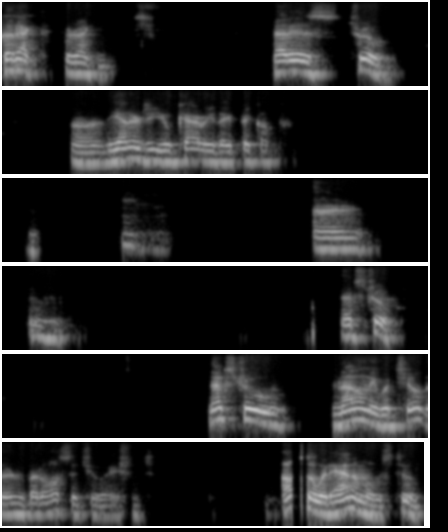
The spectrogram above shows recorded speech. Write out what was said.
correct, correct. That is true. Uh, the energy you carry, they pick up. Mm. And mm, that's true. That's true not only with children, but all situations. Also with animals too.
